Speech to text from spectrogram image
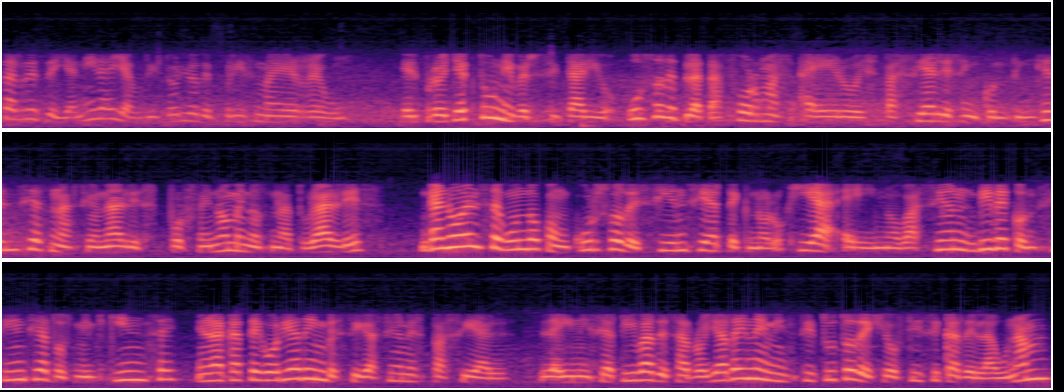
tardes de Yanira y auditorio de Prisma RU. El proyecto universitario Uso de plataformas aeroespaciales en contingencias nacionales por fenómenos naturales ganó el segundo concurso de Ciencia, Tecnología e Innovación Vive Conciencia 2015 en la categoría de investigación espacial. La iniciativa desarrollada en el Instituto de Geofísica de la UNAM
